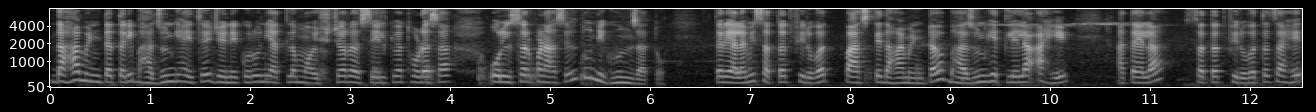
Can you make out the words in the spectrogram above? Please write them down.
दहा मिनटं तरी भाजून घ्यायचं आहे जेणेकरून यातलं मॉइश्चर असेल किंवा थोडासा ओलसरपणा असेल तो निघून जातो. तर याला मी सतत फिरवत पाच ते दहा मिनटं भाजून घेतलेला आहे. आता याला सतत फिरवतच आहेत.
